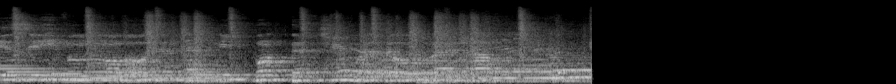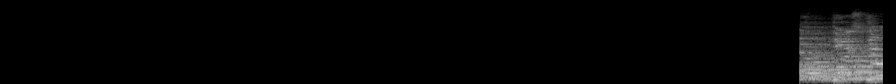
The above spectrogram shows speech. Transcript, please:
is even more than anyone that you adore right now. This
